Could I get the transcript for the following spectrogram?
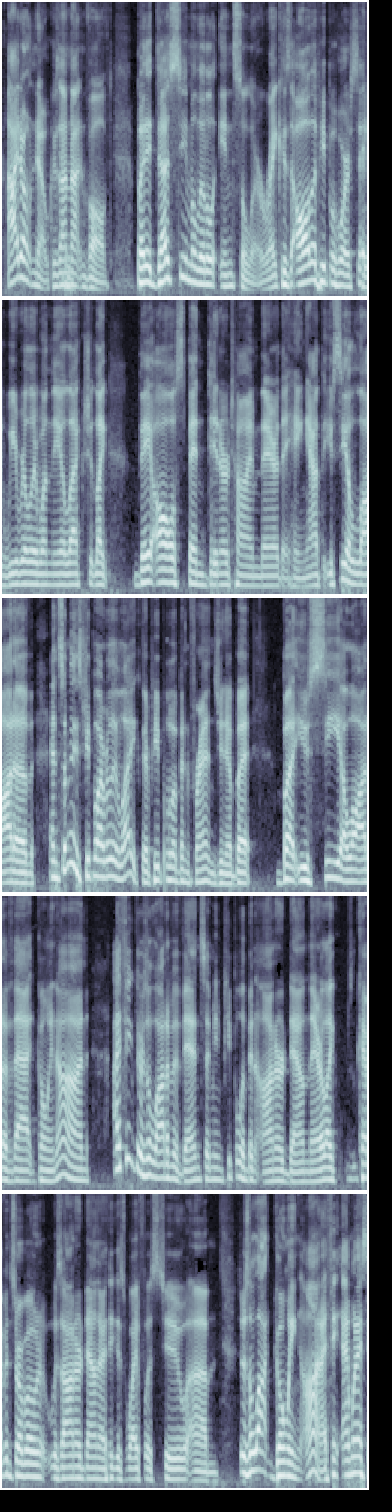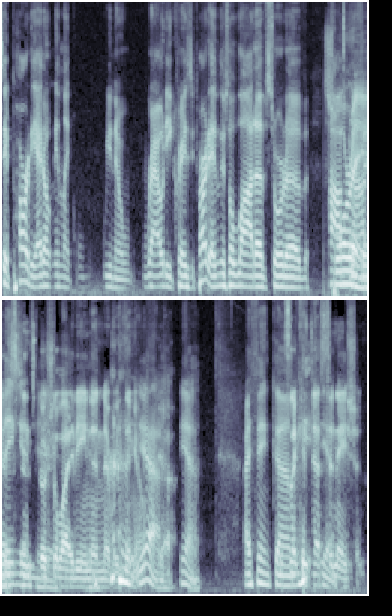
I don't know because I'm not involved, but it does seem a little insular, right? Because all the people who are saying we really won the election, like they all spend dinner time there, they hang out. That you see a lot of, and some of these people I really like. They're people who have been friends, you know. But but you see a lot of that going on. I think there's a lot of events. I mean, people have been honored down there. Like Kevin Sorbo was honored down there. I think his wife was too. Um, there's a lot going on. I think, and when I say party, I don't mean like you know rowdy, crazy party. I think there's a lot of sort of Soirees. hobnobbing and and- socialiting and everything else. yeah, yeah. yeah, I think um, It's like he- a yeah. destination.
